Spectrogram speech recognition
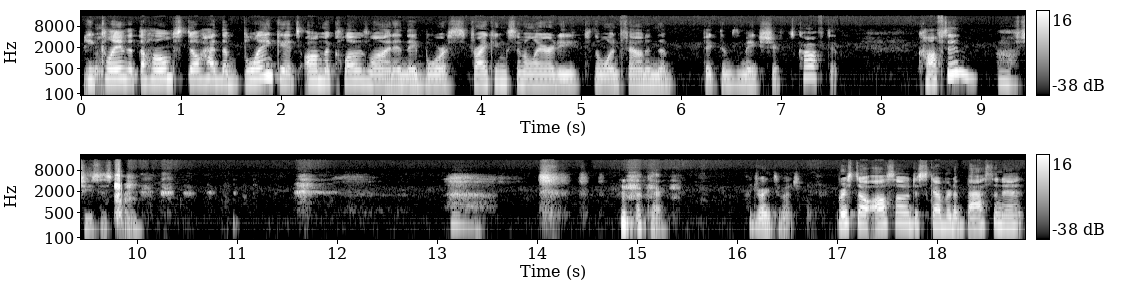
He claimed that the home still had the blankets on the clothesline and they bore a striking similarity to the one found in the victim's makeshift coffin. Coffin? Oh, Jesus. okay. I drank too much. Bristow also discovered a bassinet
